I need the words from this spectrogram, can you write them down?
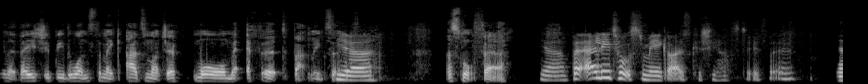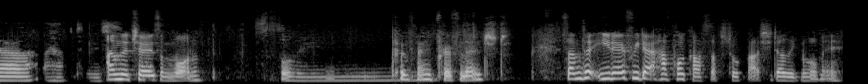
you know, they should be the ones to make as much eff- more effort. If that makes sense. yeah. That's not fair. Yeah. But Ellie talks to me, guys, because she has to, so. Yeah, I have to. I'm the chosen one. sorry. Very privileged. Sometimes, you know, if we don't have podcast stuff to talk about, she does ignore me.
